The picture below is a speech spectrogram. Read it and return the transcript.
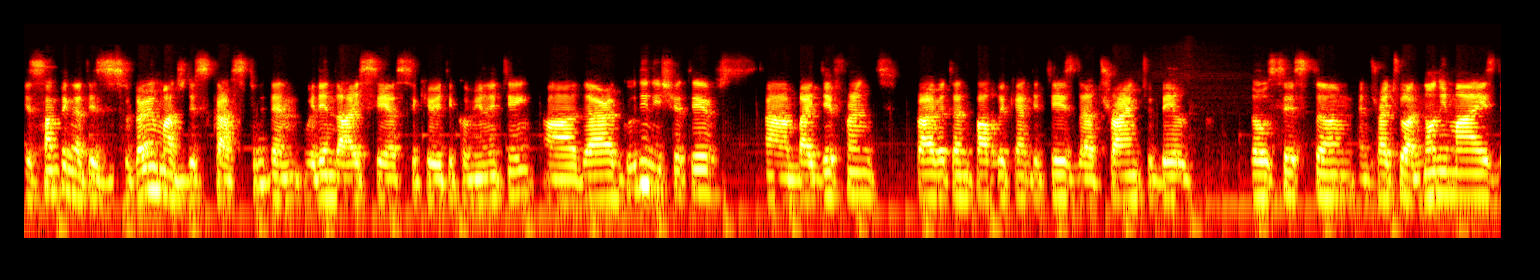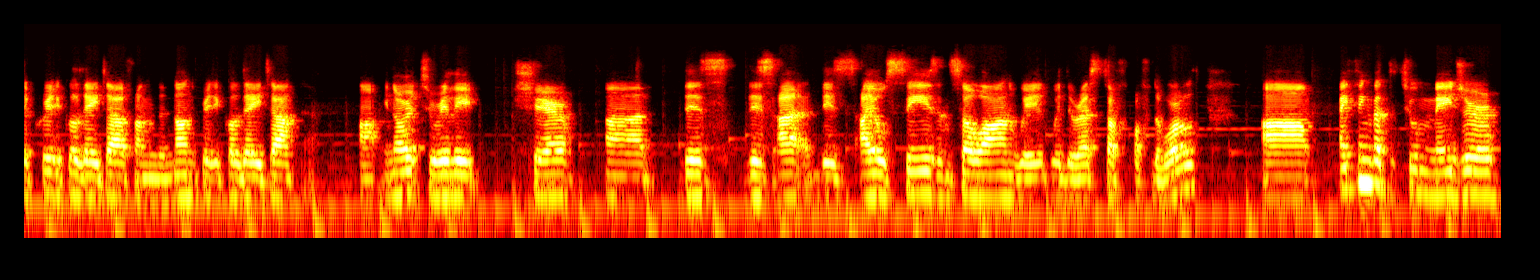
is something that is very much discussed within within the ICS security community. Uh, there are good initiatives uh, by different private and public entities that are trying to build those systems and try to anonymize the critical data from the non-critical data uh, in order to really share uh, this these uh, these IOCs and so on with, with the rest of, of the world. Um, I think that the two major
